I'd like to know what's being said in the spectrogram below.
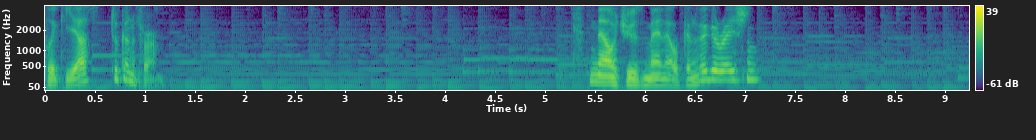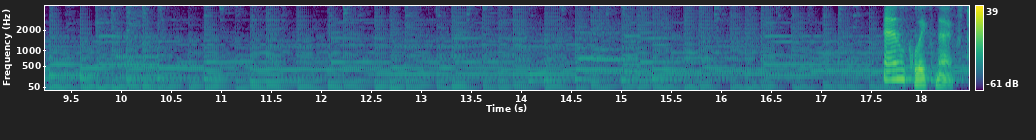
Click Yes to confirm. Now choose Manual configuration and click Next.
